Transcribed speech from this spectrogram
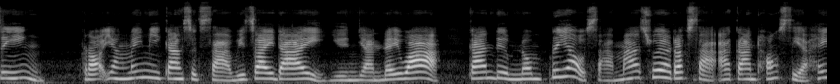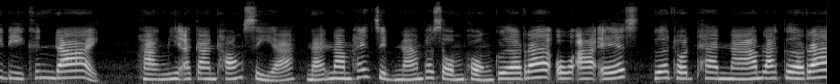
จริง เพราะยังไม่มีการศึกษาวิจัยใด ยืนยันได้ว่า การดื่มนมเปรี้ยวสามารถช่วยรักษาอาการท้องเสียให้ดีขึ้นได้ หากมีอาการท้องเสีย แนะนำให้จิบน้ำผสมผงเกลือแร่ ORS เพื่อทดแทนน้ำและเกลือแร่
